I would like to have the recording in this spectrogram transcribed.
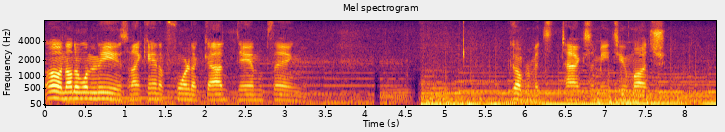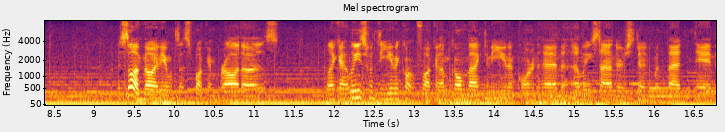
Oh, another one of these, and I can't afford a goddamn thing. Government's taxing me too much. I still have no idea what this fucking bra does. Like, at least with the unicorn... Fucking, I'm going back to the unicorn head. At least I understood what that did.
